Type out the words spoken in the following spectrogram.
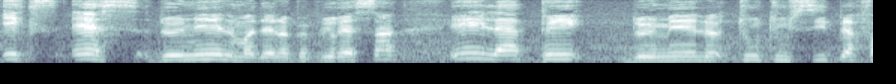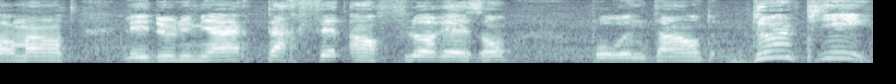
XS2000, modèle un peu plus récent, et la P2000, tout aussi performante. Les deux lumières parfaites en floraison pour une tente 2 pieds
